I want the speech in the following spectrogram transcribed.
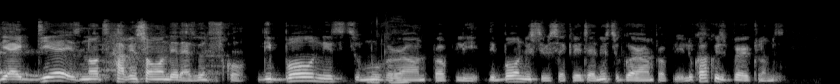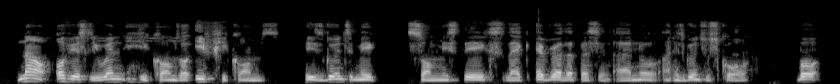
The idea is not having someone there that's going to score. The ball needs to move Okay. around properly. The ball needs to be circulated. It needs to go around properly. Lukaku is very clumsy. Now, obviously, when he comes or if he comes, he's going to make some mistakes like every other person I know, and he's going to score. But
